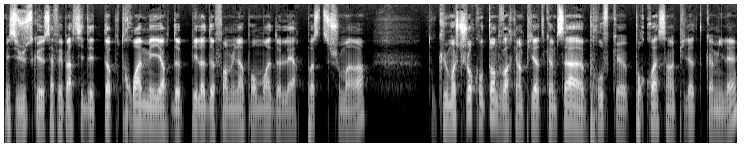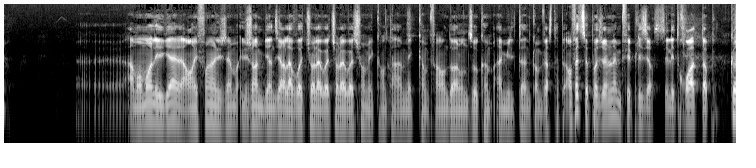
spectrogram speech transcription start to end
Mais c'est juste que ça fait partie des top 3 meilleurs de pilotes de Formule 1 pour moi de l'ère post-Schumacher. Donc moi, je suis toujours content de voir qu'un pilote comme ça prouve que pourquoi c'est un pilote comme il est. Euh, à un moment, les gars, en F1, les gens, les gens aiment bien dire la voiture, la voiture, la voiture, mais quand t'as un mec comme Fernando Alonso, comme Hamilton, comme Verstappen, en fait, ce podium-là me fait plaisir. C'est les trois top. Quand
